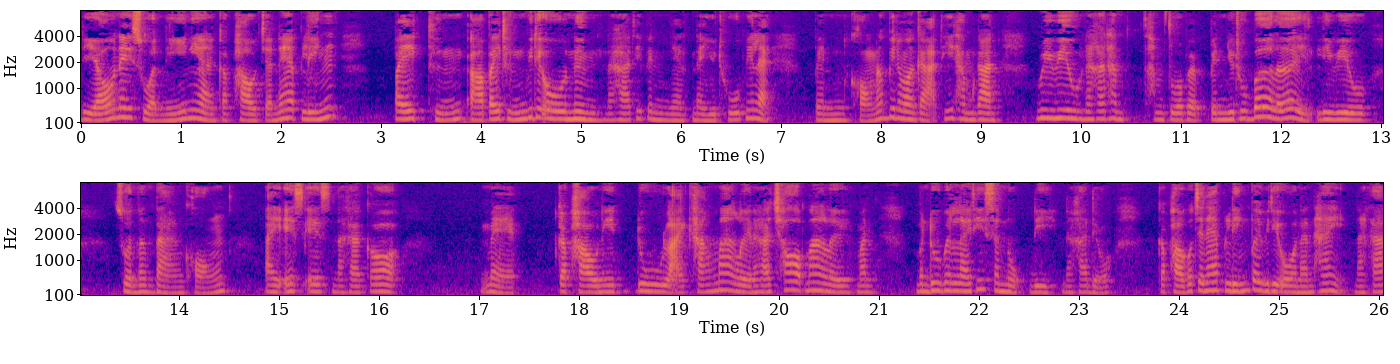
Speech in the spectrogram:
เดี๋ยวในส่วนนี้เนี่ยกระเพราจะแนบลิงก์ ไปถึงไปถึงวิดีโอหนึ่งนะคะที่เป็นใน YouTube นี่แหละ เป็นของนักบินอวกาศที่ทำการรีวิวนะคะทำทำตัวแบบเป็นยูทูบเบอร์เลยรีวิวส่วนต่างๆของ ISS นะคะ ก็แหมกะเพรานี่ดูหลายครั้งมากเลยนะคะ ชอบมากเลยมันมันดูเป็นอะไรที่สนุกดีนะคะ เดี๋ยวกะเพราก็จะแนบลิงก์ไปวิดีโอนั้นให้นะคะ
